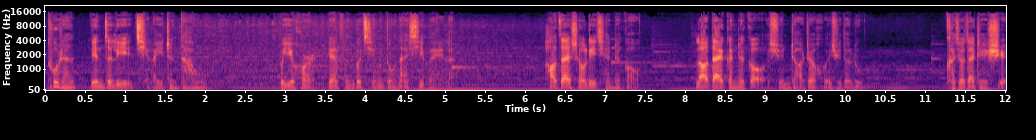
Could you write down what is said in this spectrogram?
突然林子里起了一阵大雾，不一会儿便分不清东南西北了。好在手里牵着狗，老戴跟着狗寻找着回去的路。可就在这时，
